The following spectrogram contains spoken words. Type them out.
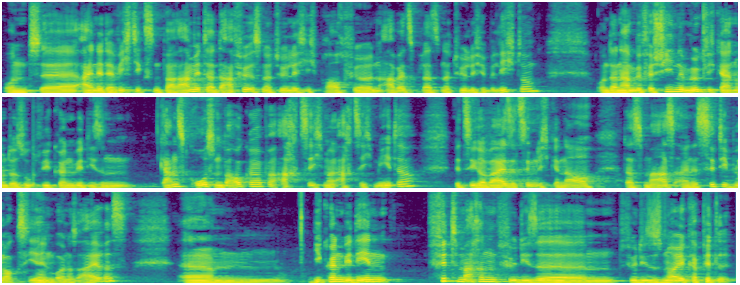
Und äh, eine der wichtigsten Parameter dafür ist natürlich, ich brauche für einen Arbeitsplatz natürliche Belichtung. Und dann haben wir verschiedene Möglichkeiten untersucht, wie können wir diesen ganz großen Baukörper, 80 mal 80 Meter, witzigerweise ziemlich genau das Maß eines City-Blocks hier in Buenos Aires, ähm, wie können wir den fit machen für, diese, für dieses neue Kapitel?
